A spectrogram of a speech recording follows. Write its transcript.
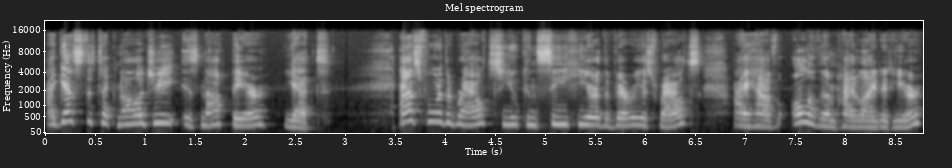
I guess the technology is not there yet. As for the routes, you can see here the various routes. I have all of them highlighted here,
